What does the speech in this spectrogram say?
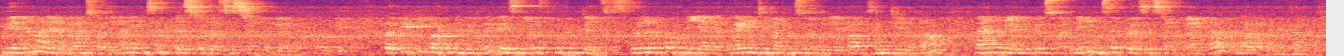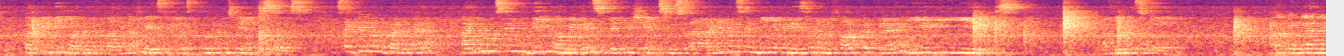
இது என்ன மாதிரியான பிளான்ஸ் பார்த்தீங்கன்னா insect pest resistant plant okay இப்போ பிடி காட்டனுங்கிறது செல்லில் இருக்கக்கூடிய அந்த கிரைன்ஜின் அப்படின்னு சொல்லக்கூடிய டாக்ஸின் ஜீனை தான் பிளான்ட்டில் இன்ட்ரடியூஸ் பண்ணி இன்செக்ட் ரெசிஸ்டன்ட் பிளான்ட்டாக டெவலப் பண்ணியிருக்காங்க. இப்போ பிடி காட்டன் பார்த்தீங்கன்னா பேசிக்கலாக ஸ்டூடெண்ட் அன்சர்ஸ் செகண்ட் வந்து பாருங்கள் அடினோசின் டி அமினேஸ் டெஃபிஷியன்சின்னு சொல்கிறாங்க அடினோசின் டி அமினேஸை நம்ம ஷார்ட்கட்டில் ஏடிஏஎஸ் அப்படின்னு சொல்லலாம். ஓகேங்களா அந்த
